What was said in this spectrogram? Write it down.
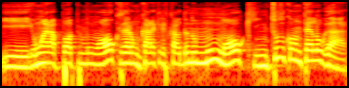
E um era Pop Moonwalks, era um cara que ele ficava dando moonwalk em tudo quanto é lugar.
